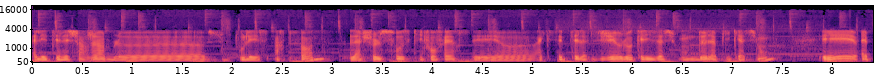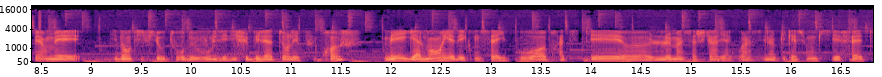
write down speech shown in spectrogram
Elle est téléchargeable euh, sur tous les smartphones. La seule chose qu'il faut faire, c'est euh, accepter la géolocalisation de l'application. Et elle permet d'identifier autour de vous les défibrillateurs les plus proches, mais également il y a des conseils pour pratiquer euh, le massage cardiaque. Voilà, c'est une application qui est faite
